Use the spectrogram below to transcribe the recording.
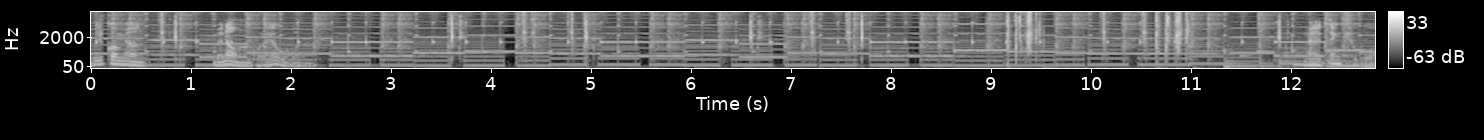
밀 거면 왜 나오는 거예요 그거는 네 땡큐고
